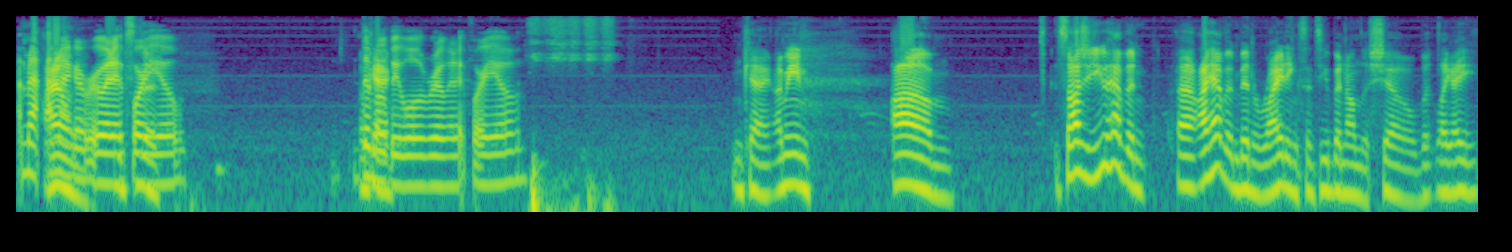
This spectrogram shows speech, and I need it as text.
I'm not. I'm not gonna know. ruin it It's for the- you. The Okay. movie will ruin it for you. okay, I mean, um, Sasha, you haven't. Uh, I haven't been writing since you've been on the show, but like I,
